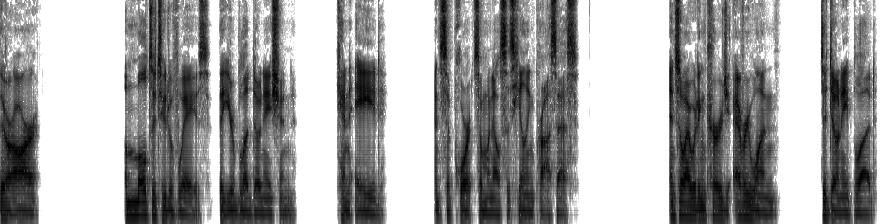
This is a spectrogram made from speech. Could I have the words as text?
There are a multitude of ways that your blood donation can aid and support someone else's healing process. And so I would encourage everyone to donate blood.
